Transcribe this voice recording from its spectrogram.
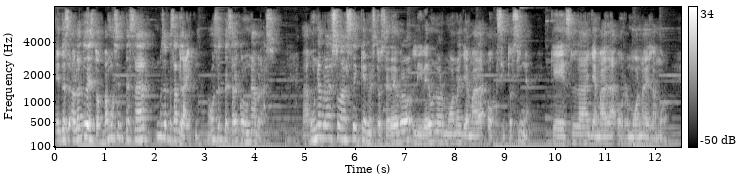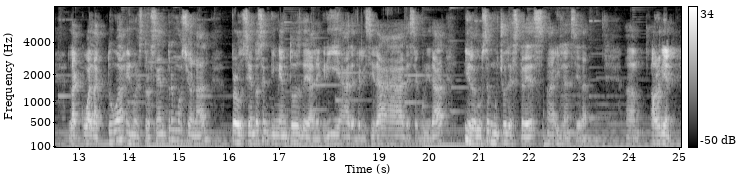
entonces hablando de esto, vamos a empezar, vamos a empezar light, ¿no? Vamos a empezar con un abrazo. Ah, un abrazo hace que nuestro cerebro libere una hormona llamada oxitocina, que es la llamada hormona del amor, la cual actúa en nuestro centro emocional produciendo sentimientos de alegría, de felicidad, de seguridad y reduce mucho el estrés ah, y la ansiedad. ahora bien,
